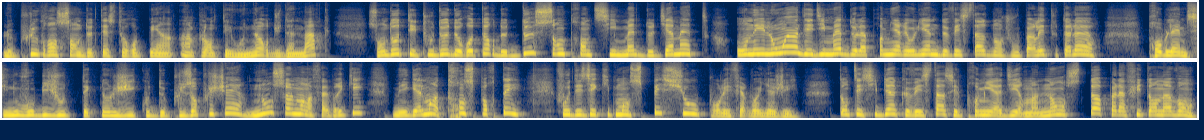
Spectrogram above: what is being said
le plus grand centre de test européen implanté au nord du Danemark, sont dotés tous deux de rotors de 236 mètres de diamètre. On est loin des 10 mètres de la première éolienne de Vestas dont je vous parlais tout à l'heure. Problème, ces nouveaux bijoux de technologie coûtent de plus en plus cher, non seulement à fabriquer, mais également à transporter. Il faut des équipements spéciaux pour les faire voyager. Tant et si bien que Vestas est le premier à dire maintenant stop à la fuite en avant.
